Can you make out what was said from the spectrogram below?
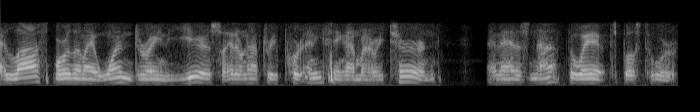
I lost more than I won during the year, so I don't have to report anything on my return. And that is not the way it's supposed to work.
